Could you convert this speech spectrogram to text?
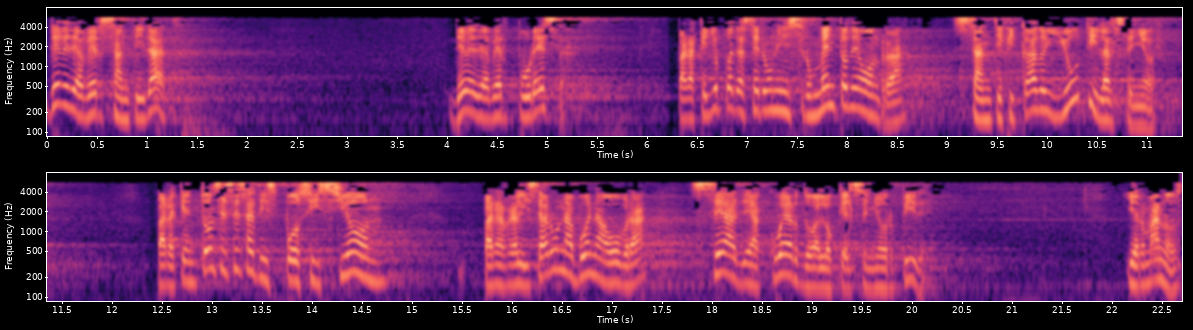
Debe de haber santidad. Debe de haber pureza para que yo pueda ser un instrumento de honra santificado y útil al Señor. Para que entonces esa disposición para realizar una buena obra sea de acuerdo a lo que el Señor pide. Y hermanos,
